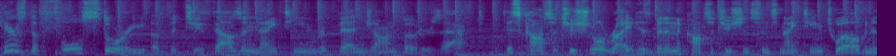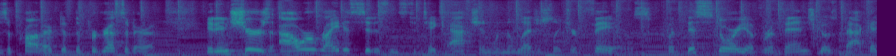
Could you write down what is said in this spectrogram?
Here's the full story of the 2019 Revenge on Voters Act. This constitutional right has been in the Constitution since 1912 and is a product of the Progressive Era. It ensures our right as citizens to take action when the legislature fails. But this story of revenge goes back a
